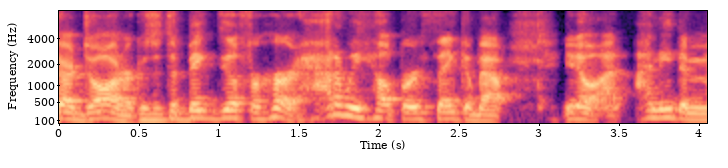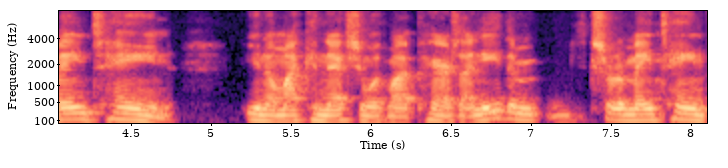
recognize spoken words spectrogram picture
our daughter? Because it's a big deal for her. How do we help her think about, you know, I, I need to maintain you know my connection with my parents i need to sort of maintain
